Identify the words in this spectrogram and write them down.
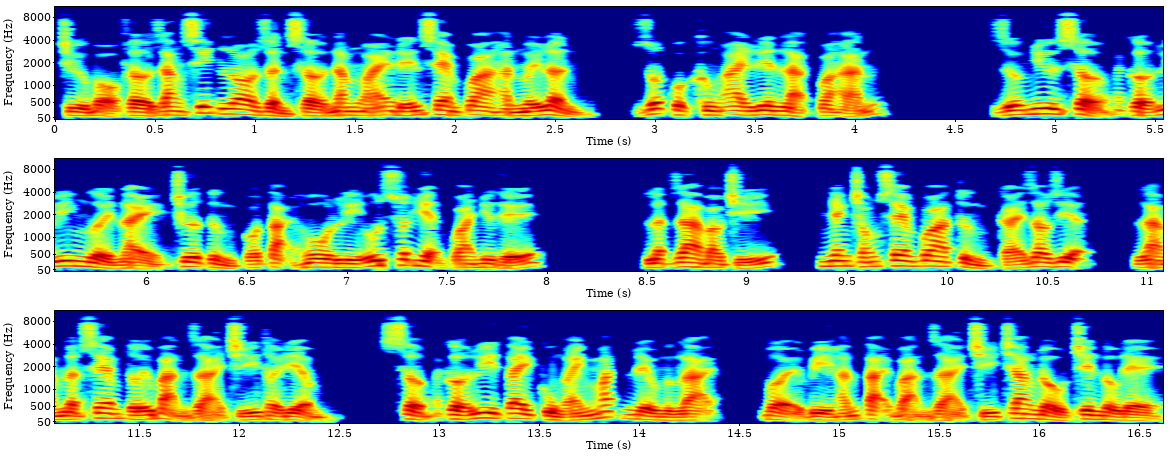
trừ bỏ thờ giang xít lo dần sờ năm ngoái đến xem qua hắn mấy lần, rốt cuộc không ai liên lạc qua hắn. Dường như sở cờ ly người này chưa từng có tại hollywood xuất hiện qua như thế. Lật ra báo chí, nhanh chóng xem qua từng cái giao diện, làm lật xem tới bản giải trí thời điểm, sở cờ ly tay cùng ánh mắt đều ngừng lại, bởi vì hắn tại bản giải trí trang đầu trên đầu đề,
